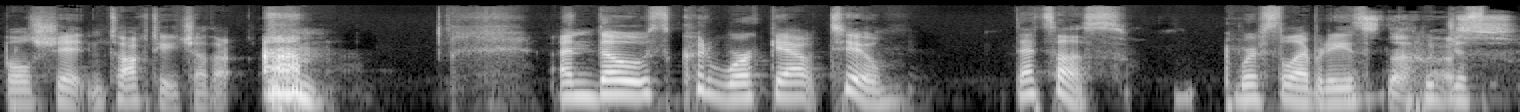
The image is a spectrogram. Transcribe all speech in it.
bullshit and talk to each other. and those could work out too. That's us. We're celebrities who us. just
